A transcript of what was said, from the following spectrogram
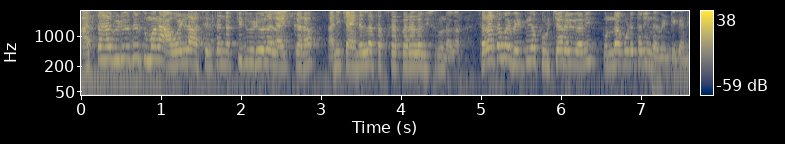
आजचा हा व्हिडिओ जर तुम्हाला आवडला असेल तर नक्कीच व्हिडिओला लाईक करा आणि चॅनलला सबस्क्राईब करायला विसरू नका. चला तर मग भेटूया पुढच्या रविवारी पुन्हा कुठेतरी नवीन ठिकाणी.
